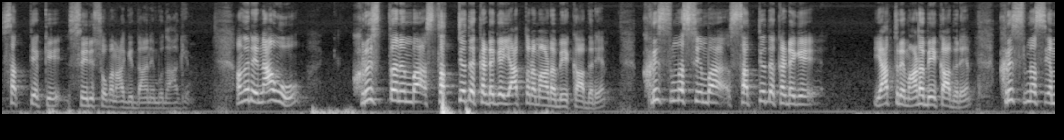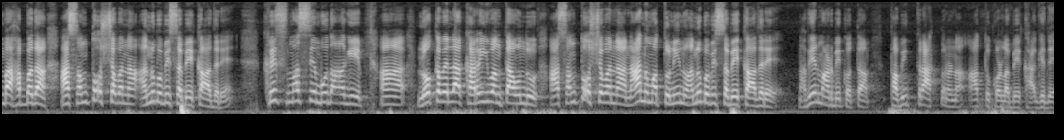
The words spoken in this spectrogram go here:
ಸತ್ಯಕ್ಕೆ ಸೇರಿಸುವವನಾಗಿದ್ದಾನೆಂಬುದಾಗಿ. ಅಂದರೆ ನಾವು ಕ್ರಿಸ್ತನೆಂಬ ಸತ್ಯದ ಕಡೆಗೆ ಯಾತ್ರೆ ಮಾಡಬೇಕಾದರೆ, ಕ್ರಿಸ್ಮಸ್ ಎಂಬ ಸತ್ಯದ ಕಡೆಗೆ ಯಾತ್ರೆ ಮಾಡಬೇಕಾದರೆ, ಕ್ರಿಸ್ಮಸ್ ಎಂಬ ಹಬ್ಬದ ಆ ಸಂತೋಷವನ್ನು ಅನುಭವಿಸಬೇಕಾದರೆ, ಕ್ರಿಸ್ಮಸ್ ಎಂಬುದಾಗಿ ಆ ಲೋಕವೆಲ್ಲ ಕರೆಯುವಂಥ ಒಂದು ಆ ಸಂತೋಷವನ್ನು ನಾನು ಮತ್ತು ನೀನು ಅನುಭವಿಸಬೇಕಾದರೆ ನಾವೇನು ಮಾಡಬೇಕು ಅಂತ ಪವಿತ್ರ ಆತ್ಮನನ್ನು ಆತುಕೊಳ್ಳಬೇಕಾಗಿದೆ.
